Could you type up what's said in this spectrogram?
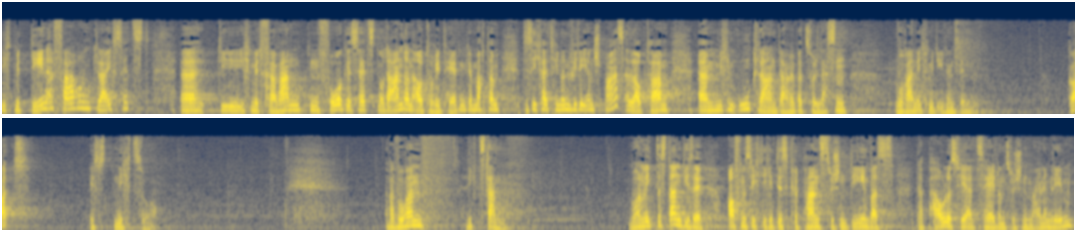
nicht mit den Erfahrungen gleichsetzt, die ich mit Verwandten, Vorgesetzten oder anderen Autoritäten gemacht habe, die sich halt hin und wieder ihren Spaß erlaubt haben, äh, mich im Unklaren darüber zu lassen, woran ich mit ihnen bin. Gott ist nicht so. Aber woran liegt es dann? Woran liegt es dann, diese offensichtliche Diskrepanz zwischen dem, was der Paulus hier erzählt und zwischen meinem Leben?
